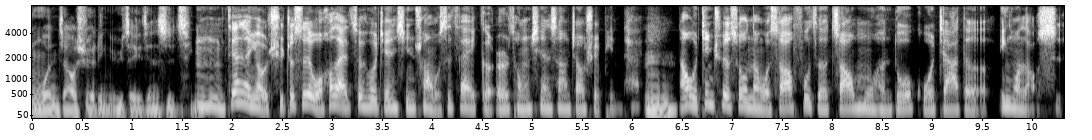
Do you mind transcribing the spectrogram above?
英文教学领域这一件事情。嗯，真的很有趣。就是我后来最后一间新创，我是在一个儿童线上教学平台。嗯，然后我进去的时候呢，我是要负责招募很多国家的英文老师。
